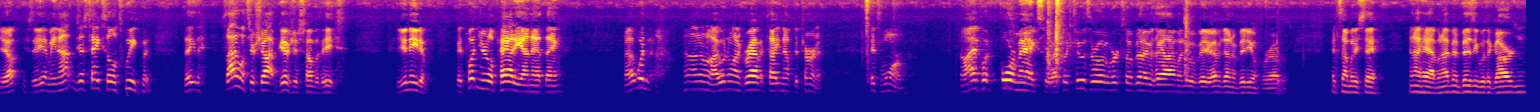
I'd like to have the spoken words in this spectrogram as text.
Yep, you see, I mean, that just takes a little tweak, but they, the silencer shop gives you some of these. You need them. It's putting your little patty on that thing. I wouldn't, I don't know, I wouldn't want to grab it tight enough to turn it. It's warm. Now I put four mags through. I put two through it. Worked so good. I was like, ah, I'm gonna do a video. I haven't done a video in forever. Had somebody say, and I have, and I've been busy with a garden,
